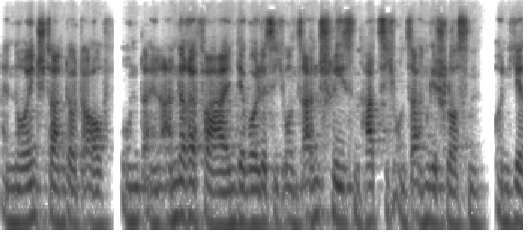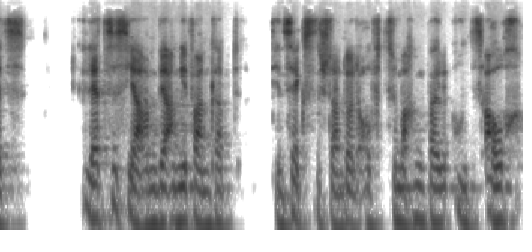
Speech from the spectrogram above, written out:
einen neuen Standort auf. Und ein anderer Verein, der wollte sich uns anschließen, hat sich uns angeschlossen. Und jetzt, letztes Jahr haben wir angefangen gehabt, den sechsten Standort aufzumachen, weil uns auch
